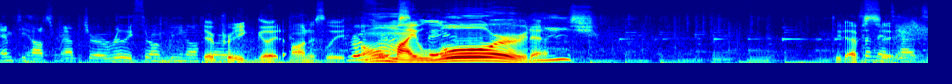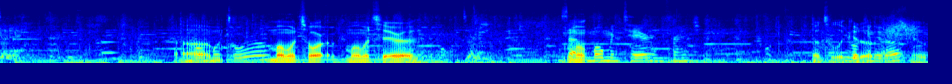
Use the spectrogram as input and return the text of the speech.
empty hops from Aperture are really throwing Bean off They're guard. pretty good, honestly. oh my spin. lord! Yeesh. Dude, F6. man's? Um, Momotoro? Momotor Momotera. Is that Mo- momentaire in French? About to look it up. it up? Nope.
